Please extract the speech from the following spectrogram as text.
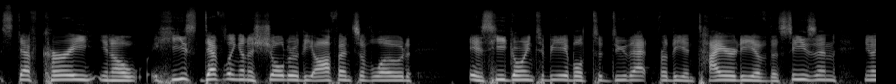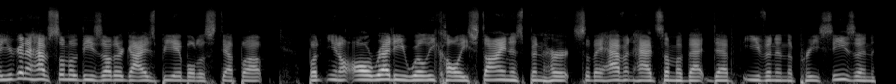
Steph Curry. You know, he's definitely going to shoulder the offensive load. Is he going to be able to do that for the entirety of the season? You know, you're going to have some of these other guys be able to step up. But, you know, already Willie Cauley Stein has been hurt, so they haven't had some of that depth even in the preseason.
